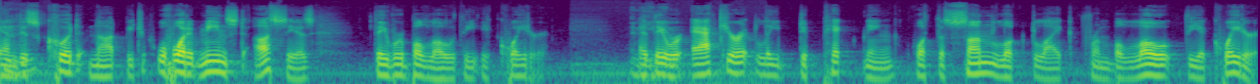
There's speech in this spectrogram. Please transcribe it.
And this could not be true. Well, what it means to us is they were below the equator. And Indeed. Uh, they were accurately depicting what the sun looked like from below the equator.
